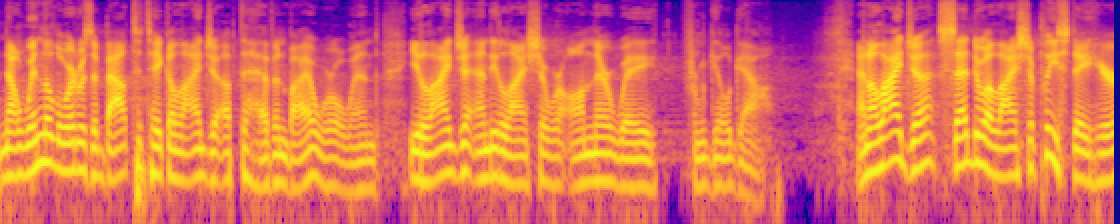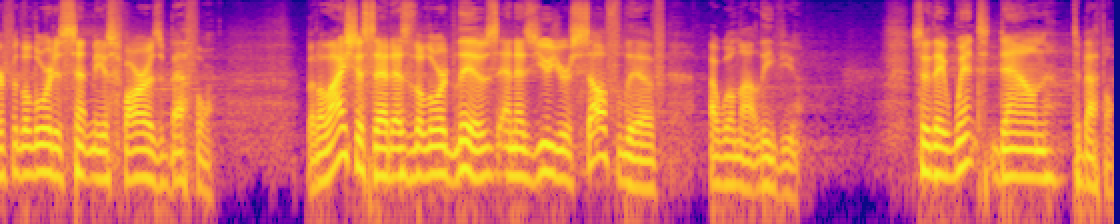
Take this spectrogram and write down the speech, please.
Now, when the Lord was about to take Elijah up to heaven by a whirlwind, Elijah and Elisha were on their way from Gilgal. And Elijah said to Elisha, Please stay here, for the Lord has sent me as far as Bethel. But Elisha said, As the Lord lives, and as you yourself live, I will not leave you. So they went down to Bethel.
